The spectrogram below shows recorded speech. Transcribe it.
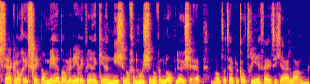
Sterker nog, ik schrik dan meer dan wanneer ik weer een keer een niche of een hoesje of een loopneusje heb. Want dat heb ik al 53 jaar lang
